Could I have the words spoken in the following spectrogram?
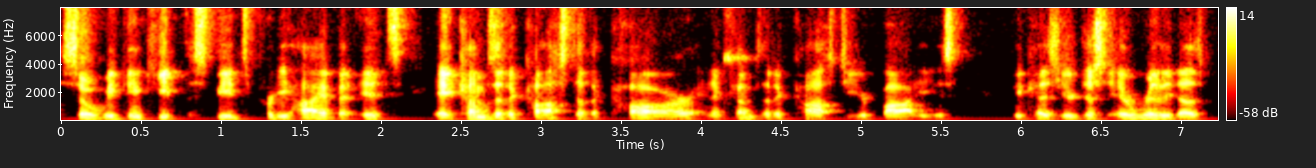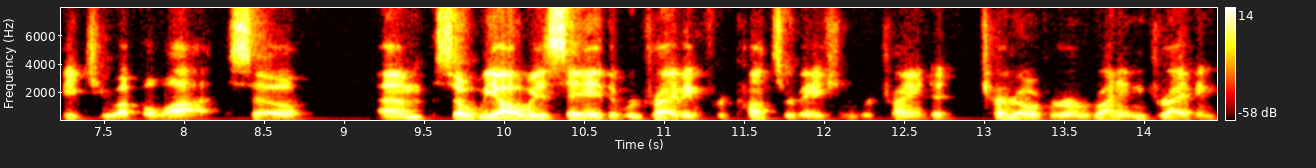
so we can keep the speeds pretty high, but it's, it comes at a cost of the car and it comes at a cost to your bodies because you're just, it really does beat you up a lot. So, um, so we always say that we're driving for conservation. We're trying to turn over a running driving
